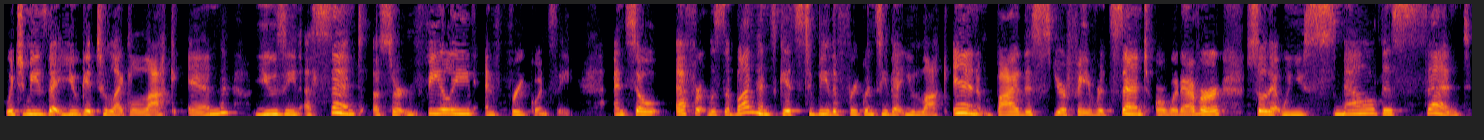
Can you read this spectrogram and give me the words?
which means that you get to like lock in using a scent, a certain feeling and frequency. And so effortless abundance gets to be the frequency that you lock in by this your favorite scent or whatever so that when you smell this scent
